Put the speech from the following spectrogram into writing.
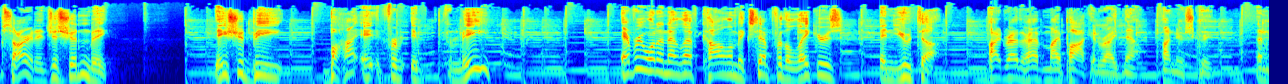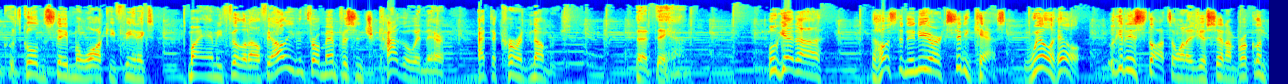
I'm sorry, they just shouldn't be. They should be behind. Eh, for for me, everyone in that left column except for the Lakers and Utah, I'd rather have in my pocket right now on your screen. And it's Golden State, Milwaukee, Phoenix, Miami, Philadelphia. I'll even throw Memphis and Chicago in there at the current numbers that they have. We'll get uh, the host of the New York City cast, Will Hill. Look at his thoughts on what I just said on Brooklyn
